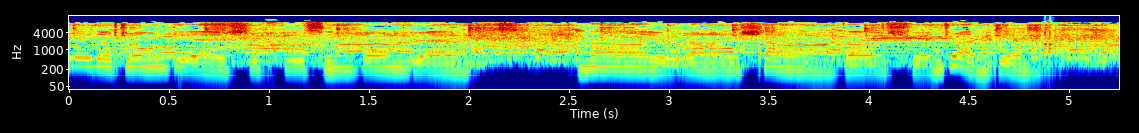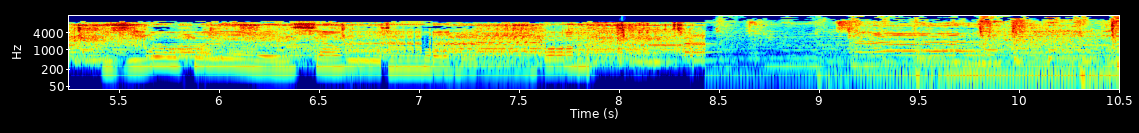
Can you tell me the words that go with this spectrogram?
路的终点是复兴公园，那有让人上瘾的旋转电马，以及诱惑恋人相互亲吻的阳光。一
